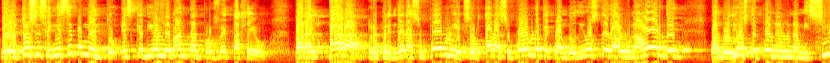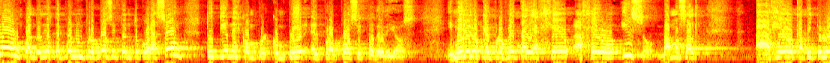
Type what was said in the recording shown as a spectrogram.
Pero entonces en ese momento es que Dios levanta al profeta Geo para, para reprender a su pueblo y exhortar a su pueblo que cuando Dios te da una orden, cuando Dios te pone una misión, cuando Dios te pone un propósito en tu corazón, tú tienes que cumplir el propósito de Dios. Y mire lo que el profeta de Ageo, hizo. Vamos al, Ageo capítulo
